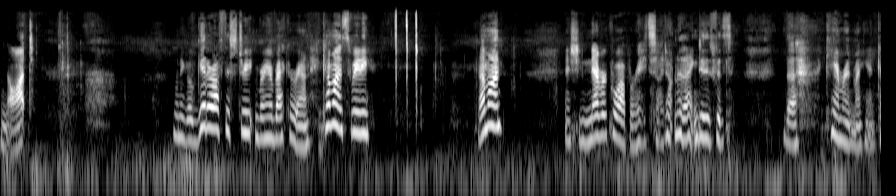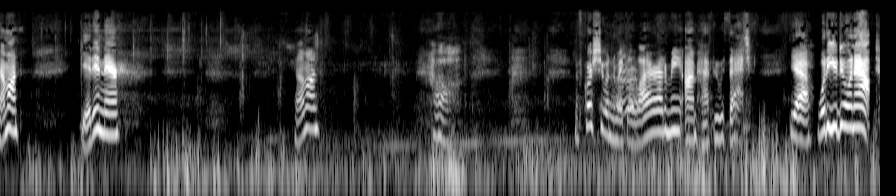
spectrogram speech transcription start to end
Not. I'm gonna go get her off the street and bring her back around. Come on, sweetie. Come on. And she never cooperates, so I don't know that I can do this with the camera in my hand. Come on. Get in there. Come on. Oh. of course she wanted to make a liar out of me. I'm happy with that. Yeah, what are you doing out?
